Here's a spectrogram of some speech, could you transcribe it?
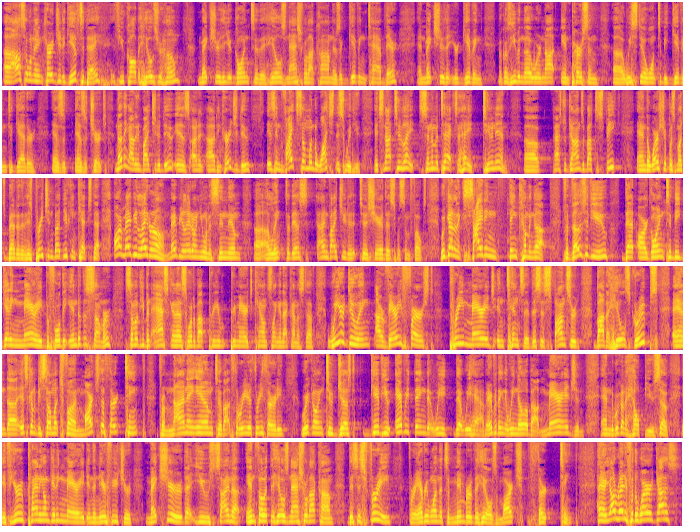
Uh, I also want to encourage you to give today. If you call the Hills your home, make sure that you're going to the hillsnashville.com. There's a giving tab there and make sure that you're giving because even though we're not in person, uh, we still want to be giving together as a, as a church. Another thing I'd invite you to do is, I'd, I'd encourage you to do is invite someone to watch this with you. It's not too late. Send them a text. Say, hey, tune in. Uh, Pastor John's about to speak, and the worship was much better than his preaching, but you can catch that. Or maybe later on, maybe later on you want to send them uh, a link to this. I invite you to, to share this with some folks. We've got an exciting thing coming up. For those of you that are going to be getting married before the end of the summer, some of you have been asking us, what about pre, pre-marriage counseling and that kind of stuff? We are doing our very first pre-marriage intensive. This is sponsored by the Hills Groups, and uh, it's going to be so much fun. March the 13th, from 9 a.m. to about 3 or 3:30, we're going to just give you everything that we that we have, everything that we know about marriage, and and we're going to help you. So if you're planning on getting married in the near future, make sure that you sign up. Info at thehillsnashville.com. This is free for everyone that's a member of the Hills. March 13th. 13th. Hey, are y'all ready for the word, guys?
